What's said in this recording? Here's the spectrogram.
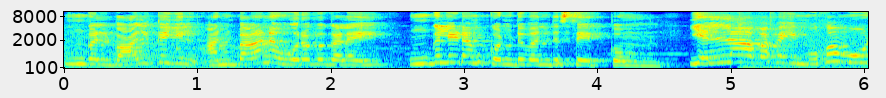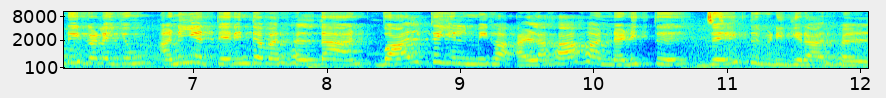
உங்கள் வாழ்க்கையில் அன்பான உறவுகளை உங்களிடம் கொண்டு வந்து சேர்க்கும். எல்லா வகை முகமூடிகளையும் அணிய தெரிந்தவர்கள்தான் வாழ்க்கையில் மிக அழகாக நடித்து ஜெயித்து விடுகிறார்கள்.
